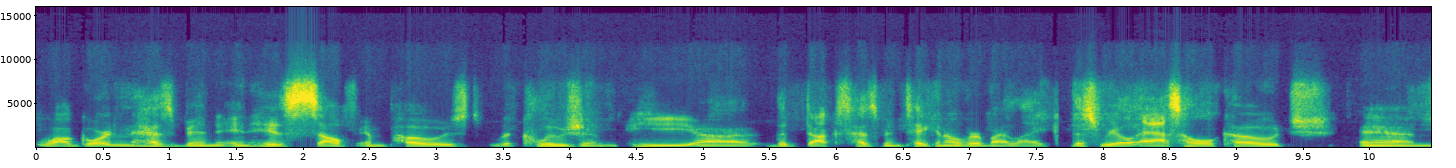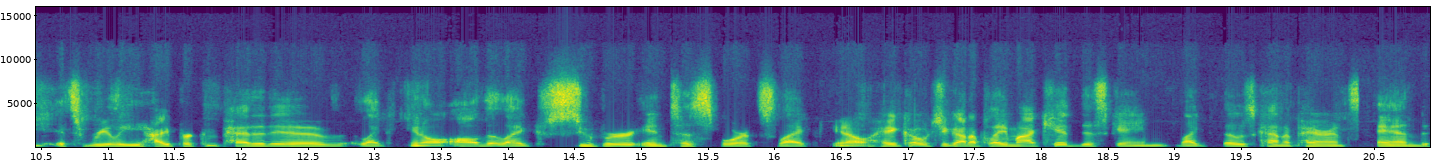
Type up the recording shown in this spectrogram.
while Gordon has been in his self-imposed reclusion, he uh the Ducks has been taken over by like this real asshole coach and it's really hyper competitive like you know all the like super into sports like you know hey coach you got to play my kid this game like those kind of parents. And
